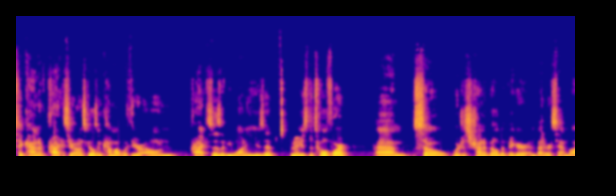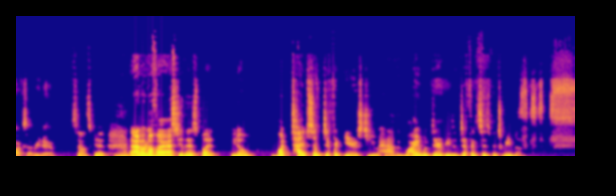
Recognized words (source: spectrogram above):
to kind of practice your own skills and come up with your own practices if you want to use it, Right. use the tool for. Um, so we're just trying to build a bigger and better sandbox every day. Sounds good. And I don't know if I asked you this, but you know, what types of different ears do you have, and why would there be the differences between them?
